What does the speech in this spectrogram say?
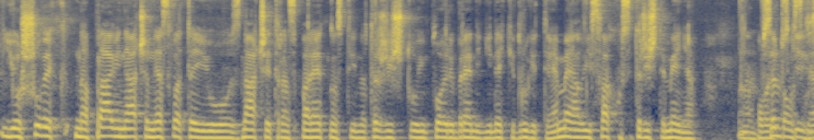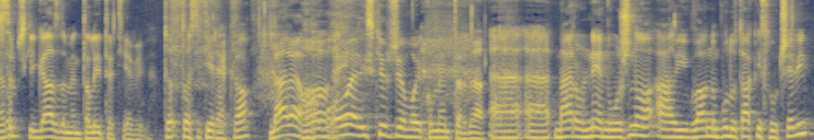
još uvek na pravi način ne shvataju značaj transparentnosti na tržištu, employer branding i neke druge teme, ali svako se tržište menja ovaj, srpski, srpski gazda mentalitet jebi ga. To, to si ti rekao. Da, da, ovo, ovo je isključio moj komentar, da. A, a, naravno, ne nužno, ali uglavnom budu takvi slučajevi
